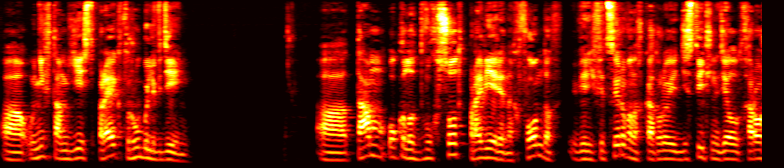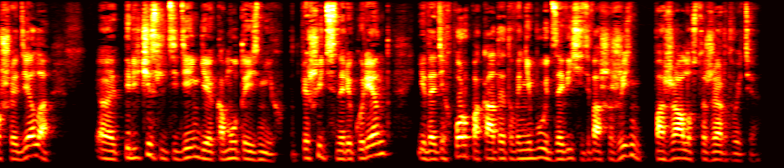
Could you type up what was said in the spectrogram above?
А, у них там есть проект «Рубль в день». Там около 200 проверенных фондов, верифицированных, которые действительно делают хорошее дело – Э, перечислите деньги кому-то из них, подпишитесь на рекуррент, и до тех пор, пока от этого не будет зависеть ваша жизнь, пожалуйста, жертвуйте.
